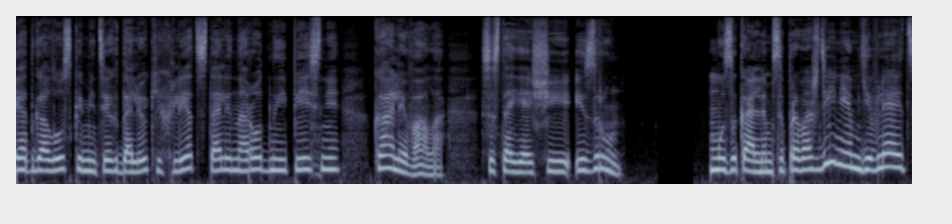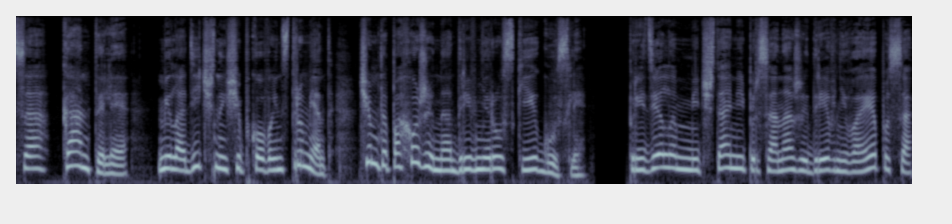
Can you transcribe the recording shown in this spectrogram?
И отголосками тех далеких лет стали народные песни Калевала — состоящие из рун. Музыкальным сопровождением является кантеле — мелодичный щипковый инструмент, чем-то похожий на древнерусские гусли. Пределом мечтаний персонажей древнего эпоса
